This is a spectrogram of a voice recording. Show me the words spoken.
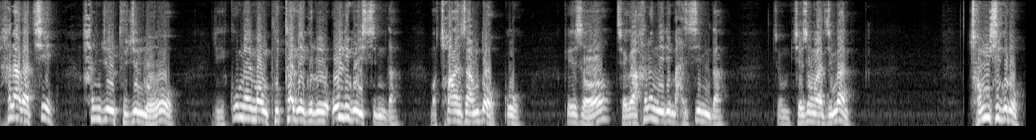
하나같이 한 줄 두 줄로 꿈의 몽 부탁의 글을 올리고 있습니다. 뭐 처한 상도 없고 그래서 제가 하는 일이 많습니다. 좀 죄송하지만 정식으로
